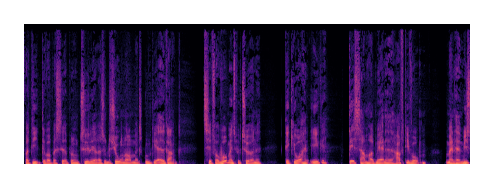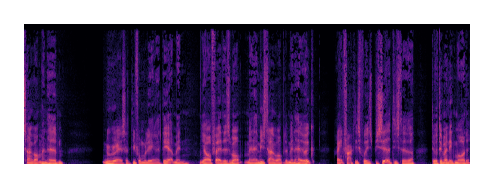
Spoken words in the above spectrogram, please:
fordi det var baseret på nogle tidligere resolutioner om, at man skulle give adgang til for våbeninspektørerne. Det gjorde han ikke. Det sammenholdt med, at han havde haft de våben. Man havde mistanke om, at han havde dem. Nu hører jeg så de formuleringer der, men jeg opfattede det som om, man havde mistanke om det, men havde jo ikke rent faktisk fået inspiceret de steder. Det var det, man ikke måtte.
